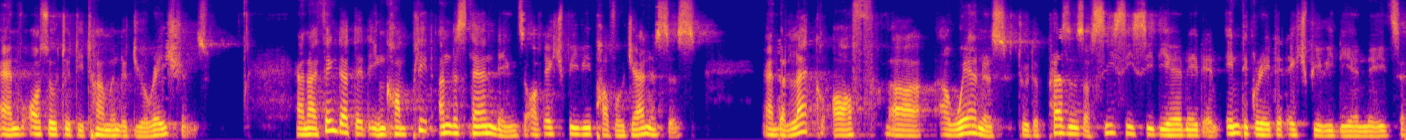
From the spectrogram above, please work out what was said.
and also to determine the durations. And I think that the incomplete understandings of HBV pathogenesis and the lack of uh, awareness to the presence of cccDNA and integrated HBV DNAs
